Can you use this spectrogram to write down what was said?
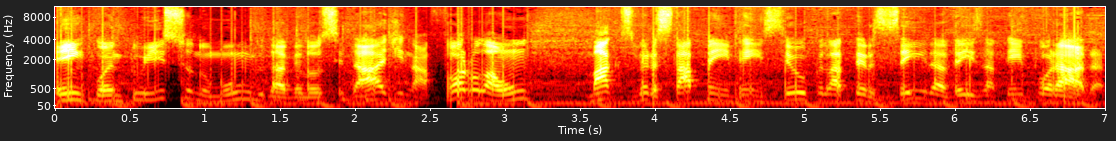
Enquanto isso, no mundo da velocidade, na Fórmula 1, Max Verstappen venceu pela terceira vez na temporada.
